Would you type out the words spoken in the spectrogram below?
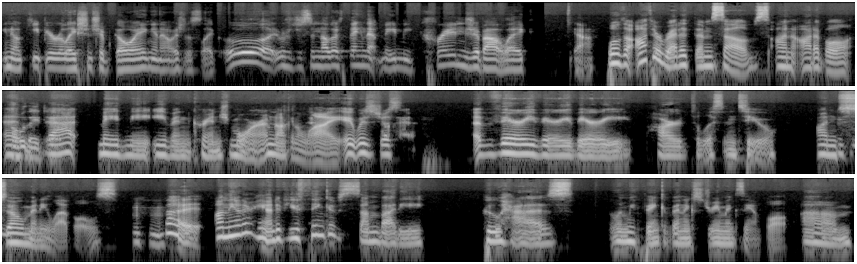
you know, keep your relationship going, and I was just like, oh, it was just another thing that made me cringe about like, yeah. Well, the author read it themselves on Audible, and Oh, they did. that made me even cringe more. I'm not going to lie. It was just a very, very, very hard to listen to on Mhm. so many levels. mhm, But on the other hand, if you think of somebody who has, let me think of an extreme example. Um,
